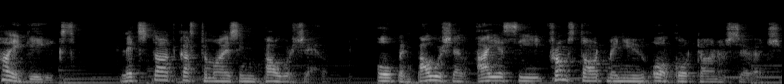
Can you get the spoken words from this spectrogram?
Hi geeks! Let's start customizing PowerShell. Open PowerShell ISE from Start menu or Cortana search.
